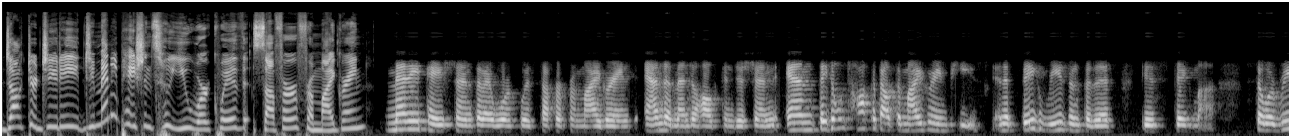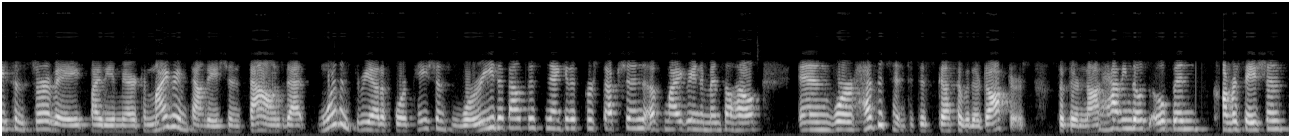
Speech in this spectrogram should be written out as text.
Dr. Judy, do many patients who you work with suffer from migraine? Many patients that I work with suffer from migraines and a mental health condition, and they don't talk about the migraine piece. And a big reason for this is stigma. So a recent survey by the American Migraine Foundation found that more than three out of four patients worried about this negative perception of migraine and mental health and were hesitant to discuss it with their doctors. So if they're not having those open conversations,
